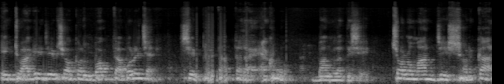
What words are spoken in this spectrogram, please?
একটু আগে যে সকল বক্তা বলেছেন সে প্রেতাত্মারা এখনও বাংলাদেশে চলমান যে সরকার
